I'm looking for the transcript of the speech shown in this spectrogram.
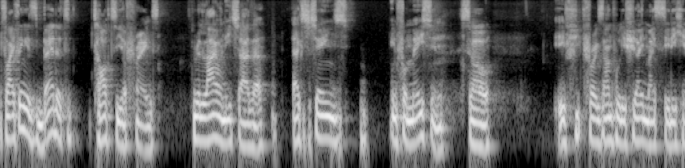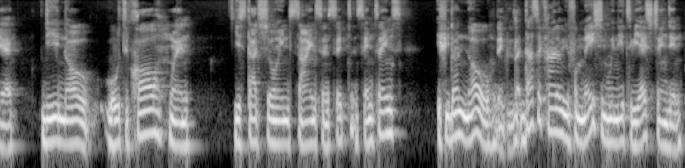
So I think it's better to talk to your friends, rely on each other, exchange information. So if, for example, if you're in my city here, do you know who to call when you start showing signs and symptoms? If you don't know, that's the kind of information we need to be exchanging.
